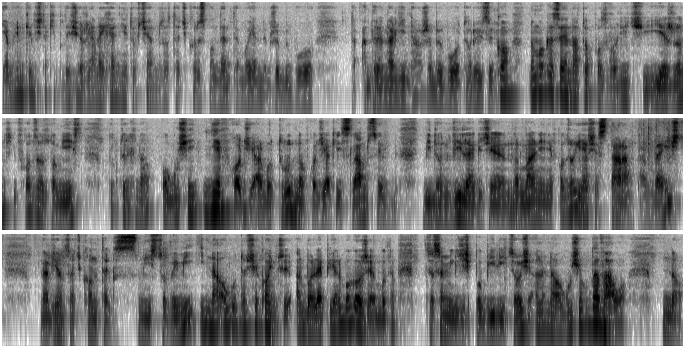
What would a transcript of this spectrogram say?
ja miałem kiedyś takie podejście, że ja najchętniej to chciałem zostać korespondentem wojennym, żeby było ta adrenalina, żeby było to ryzyko. No mogę sobie na to pozwolić jeżdżąc i wchodząc do miejsc, do których na ogół się nie wchodzi, albo trudno wchodzi, jakieś slumsy, bidonville, gdzie normalnie nie wchodzą i ja się staram tam wejść, nawiązać kontakt z miejscowymi i na ogół to się kończy albo lepiej, albo gorzej, albo tam czasami gdzieś pobili coś, ale na ogół się udawało. No,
